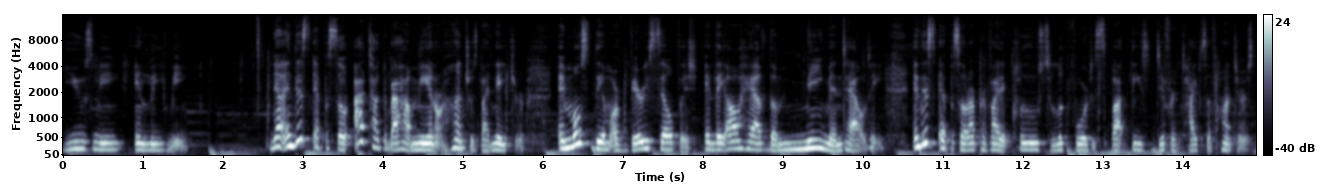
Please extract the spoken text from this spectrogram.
Use Me, and Leave Me? Now, in this episode, I talked about how men are hunters by nature, and most of them are very selfish and they all have the me mentality. In this episode, I provided clues to look for to spot these different types of hunters.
